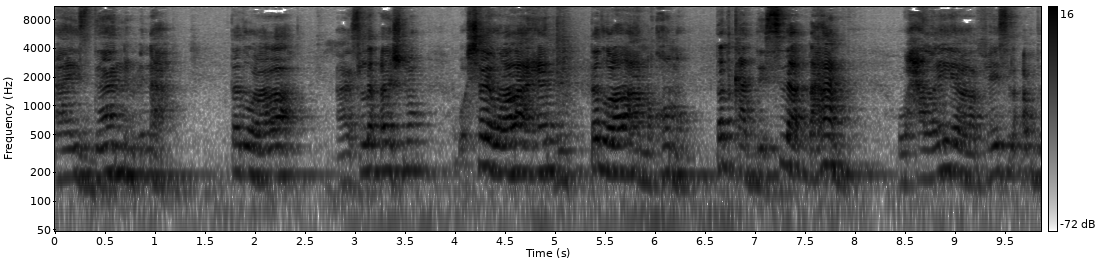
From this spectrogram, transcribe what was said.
Aan isdaani micnaha dad walaala aan isla ceeshno shalay walaala ahayn dad walaala aan noqono. Dadka haddii sidaa dhahaan waxaa laga yaabaa faysal cabdi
